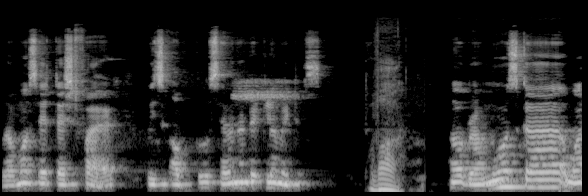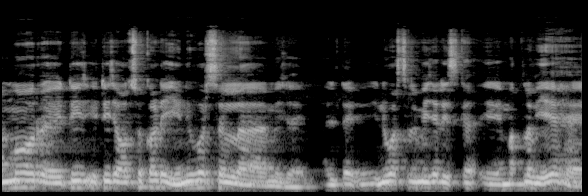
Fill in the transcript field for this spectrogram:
BrahMos had test fired, which up to 700 kilometers. Wow. Now, BrahMos ka one more, it is it is also called a universal uh, missile. Universal missile इसका मतलब ये है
